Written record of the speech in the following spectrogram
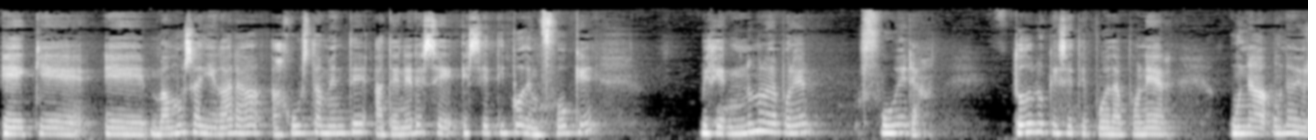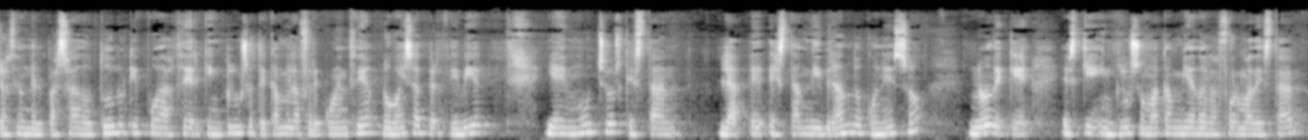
eh, que eh, vamos a llegar a, a, justamente a tener ese, ese tipo de enfoque decir, no me lo voy a poner fuera. Todo lo que se te pueda poner una, una vibración del pasado, todo lo que pueda hacer que incluso te cambie la frecuencia, lo vais a percibir. Y hay muchos que están, la, eh, están vibrando con eso, ¿no? De que es que incluso me ha cambiado la forma de estar.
